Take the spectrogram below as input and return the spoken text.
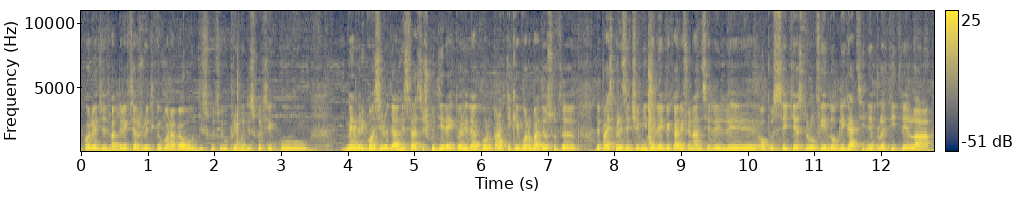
colegii de la Direcția Juridică vor avea o discuție, o primă discuție cu membrii Consiliului de Administrație și cu directorii de acolo. Practic e vorba de 100, de 14.000 de lei pe care finanțele le au pus sechestru, fiind obligații neplătite la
